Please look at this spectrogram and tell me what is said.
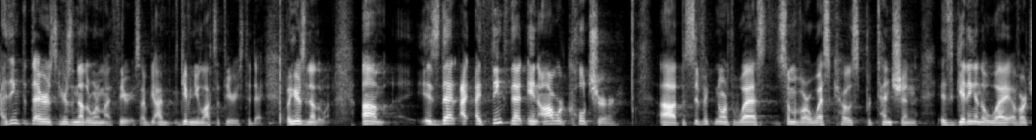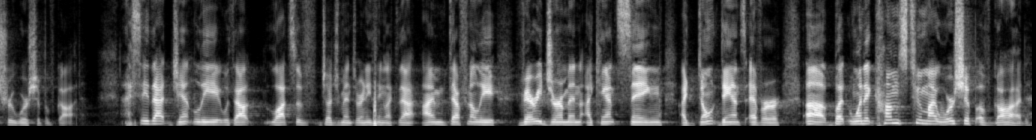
I think that there's, here's another one of my theories. I've, I'm giving you lots of theories today, but here's another one. Um, is that I, I think that in our culture, uh, Pacific Northwest, some of our West Coast pretension is getting in the way of our true worship of God. And I say that gently without lots of judgment or anything like that. I'm definitely very German. I can't sing. I don't dance ever. Uh, but when it comes to my worship of God,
